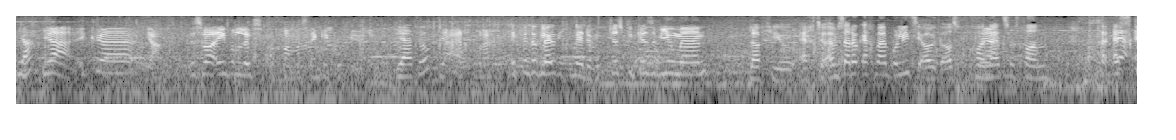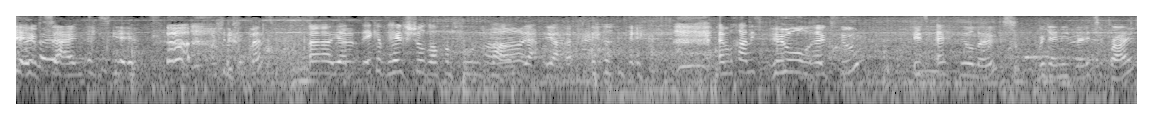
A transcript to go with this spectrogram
Ja? Ja, ik, uh, ja. Het is wel een van de leukste programma's denk ik op YouTube. Ja toch? Ja, echt oprecht. Ik vind het ook leuk dat je meedoet. Just because of you man. Love you, echt zo. En we staan ook echt bij een politieauto, alsof we gewoon Ja. net soort van escaped zijn. Escaped. Had je dit gepland? Eh, ja, ik heb het hele shot al van tevoren bepaald. Ah, ja, ja. nee. En we gaan iets heel leuks doen. Iets echt heel leuks. Wat jij niet weet, surprise.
